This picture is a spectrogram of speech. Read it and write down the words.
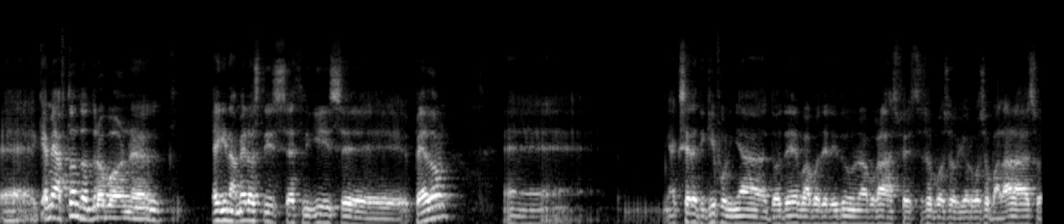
Ε, και με αυτόν τον τρόπο ε, έγινα μέλος της Εθνικής ε, Παιδών. Ε, μια εξαιρετική φουρνιά τότε που αποτελείται από κατασφαιριστές όπως ο Γιώργος ο Παλάλας, ο,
